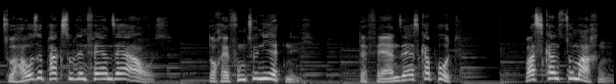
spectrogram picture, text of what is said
Zu Hause packst du den Fernseher aus. Doch er funktioniert nicht. Der Fernseher ist kaputt. Was kannst du machen?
